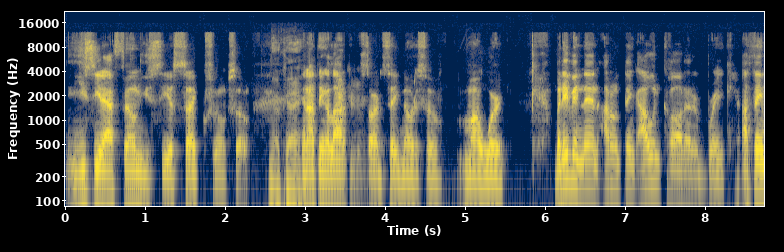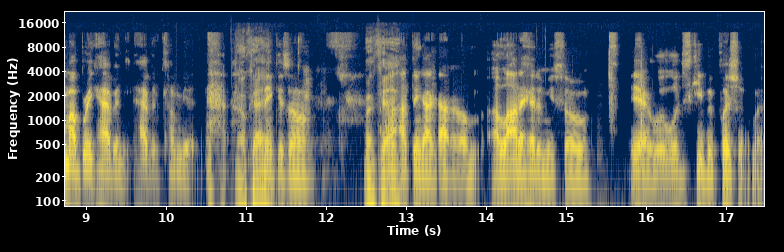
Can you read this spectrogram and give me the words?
you see that film, you see a Seck film, so Okay. and I think a lot of people started to take notice of my work. But even then, I don't think I wouldn't call that a break. I think my break haven't haven't come yet. Okay. I think it's um Okay. I, I think I got um a lot ahead of me. So yeah, we'll we'll just keep it pushing. But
